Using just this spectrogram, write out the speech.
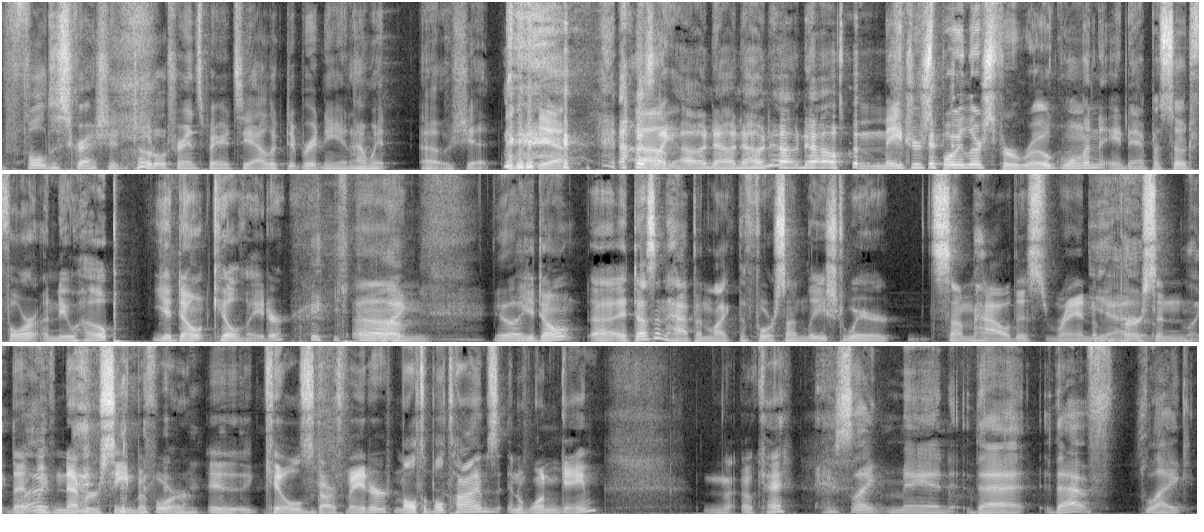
full discretion, total transparency. I looked at Brittany and I went, "Oh shit!" yeah. I was like, Um, "Oh no, no, no, no!" Major spoilers for Rogue One and Episode Four: A New Hope. You don't kill Vader. Um, You're like, you don't. Uh, it doesn't happen like the Force Unleashed, where somehow this random Yeah, person like, that what? we've never seen before kills Darth Vader multiple times in one game. Okay, it's like, man, that that like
